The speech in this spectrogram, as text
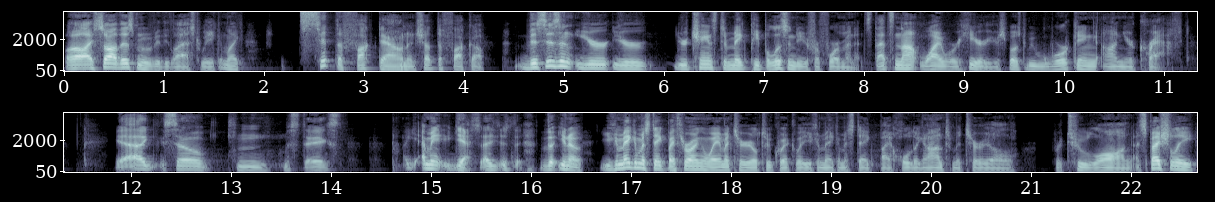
"Well, I saw this movie the last week." I'm like, "Sit the fuck down and shut the fuck up." This isn't your your your chance to make people listen to you for 4 minutes. That's not why we're here. You're supposed to be working on your craft. Yeah, so hmm, mistakes. I mean, yes, the, you know, you can make a mistake by throwing away material too quickly. You can make a mistake by holding on to material for too long, especially,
